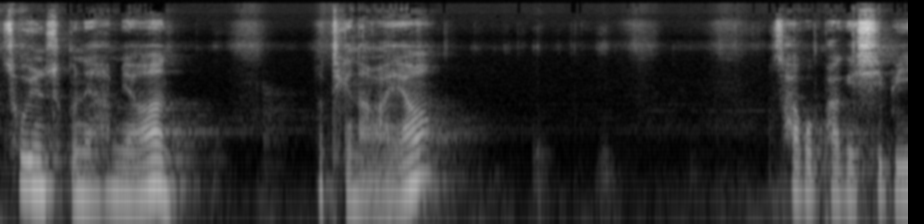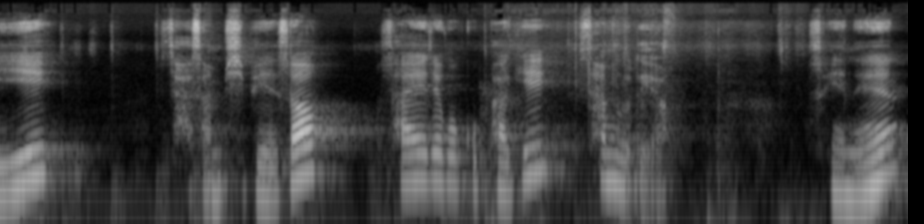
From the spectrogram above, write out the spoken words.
소인수분해 하면 어떻게 나와요? 4 곱하기 12, 4, 3, 12에서 4의 제곱 곱하기 3으로 돼요. 그래서 얘는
